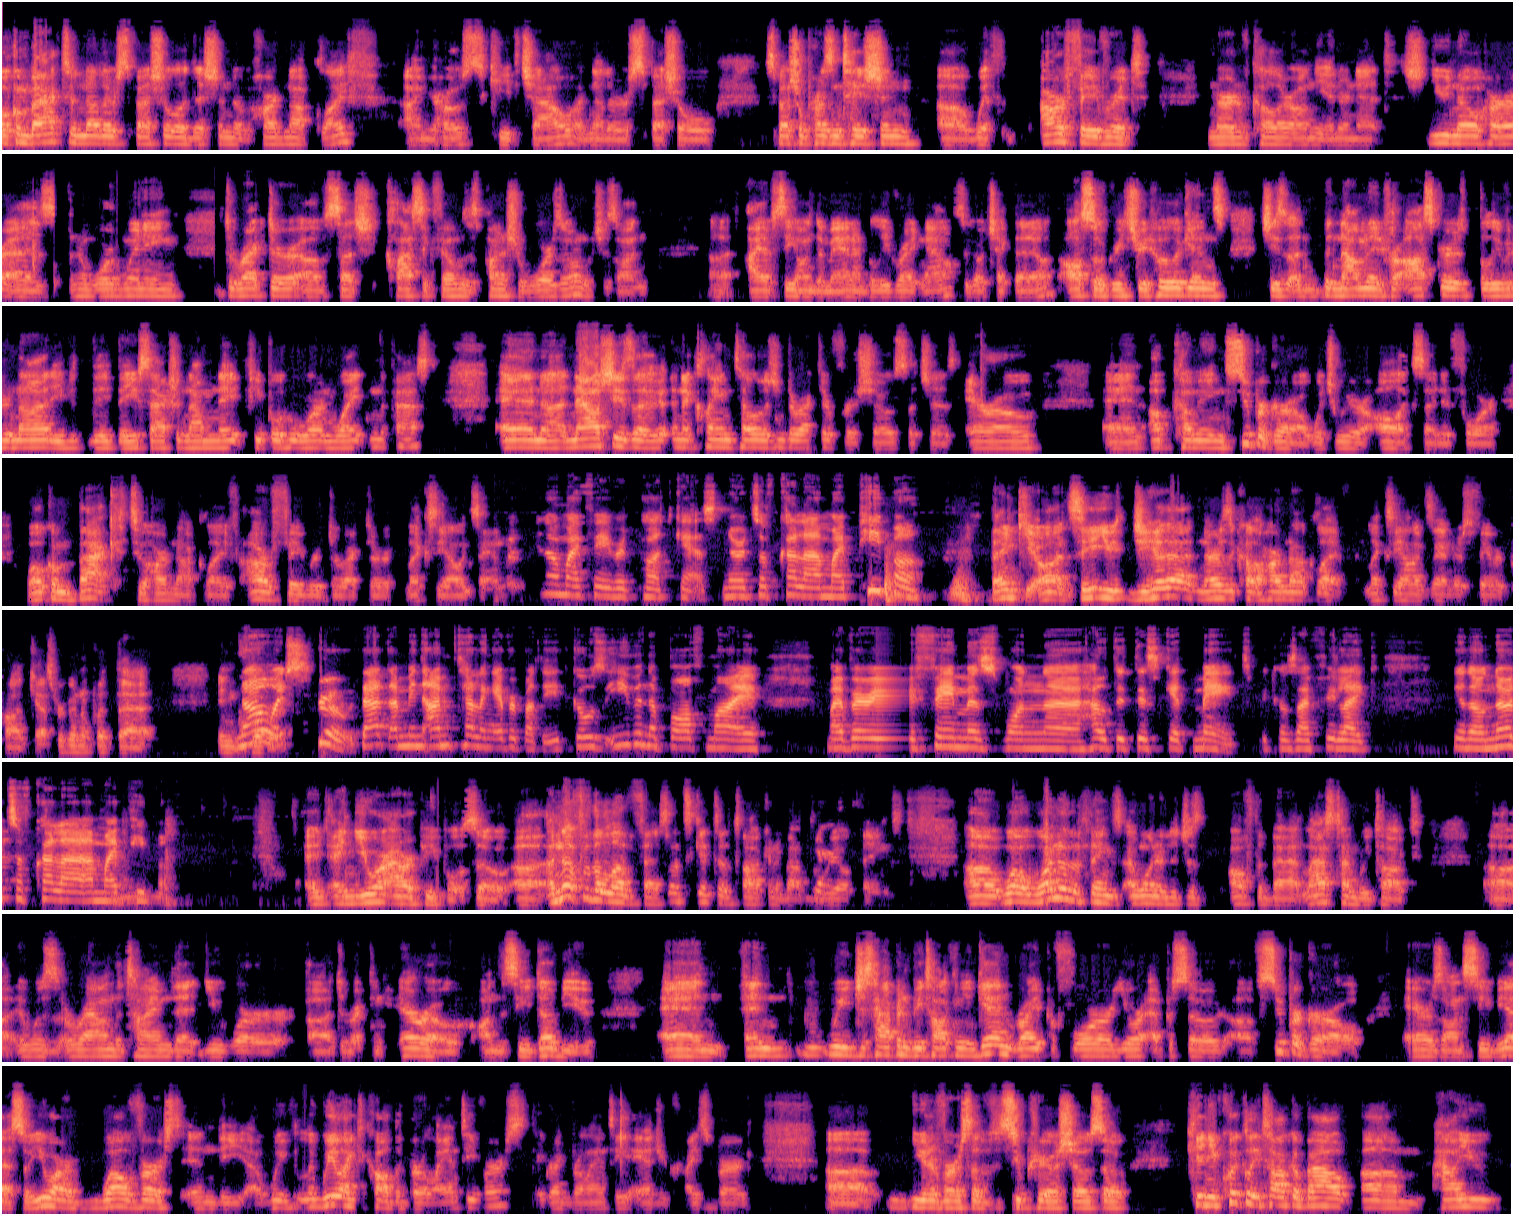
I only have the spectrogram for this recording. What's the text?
Welcome back to another special edition of Hard NOC Life. I'm your host Keith Chow. Another special special presentation uh, with our favorite nerd of color on the internet. You know her as an award-winning director of such classic films as Punisher Warzone, which is on uh, IFC on demand, I believe, right now. So go check that out. Also, Green Street Hooligans. She's uh, been nominated for Oscars, believe it or not. They, they used to actually nominate people who weren't white in the past. And uh, now she's a, an acclaimed television director for shows such as Arrow, and upcoming Supergirl, which we are all excited for. Welcome back to Hard NOC Life, our favorite director, Lexi Alexander. You know my favorite podcast, Nerds of Color, my people. Thank you. Oh, see, you, did you hear that? Nerds of Color, Hard NOC Life, Lexi Alexander's favorite podcast. We're going to put that in No, quotes. it's true. That I mean, I'm telling everybody. It goes even above my my very famous one. Uh, How did this get made? Because I feel like, you know, Nerds of Color are my people and, and you are our people. So uh, enough of the love fest. Let's get to talking about the Yeah. real things. Uh, well, one of the things I wanted to just off the bat, last time we talked, uh, it was around the time that you were uh, directing Arrow on the CW, and and we just happened to be talking again right before your episode of Supergirl airs on CBS. So you are well versed in the uh, we we like to call it the Berlanti verse, the Greg Berlanti, Andrew Kreisberg uh, universe of superhero shows. So can you quickly talk about um, how you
